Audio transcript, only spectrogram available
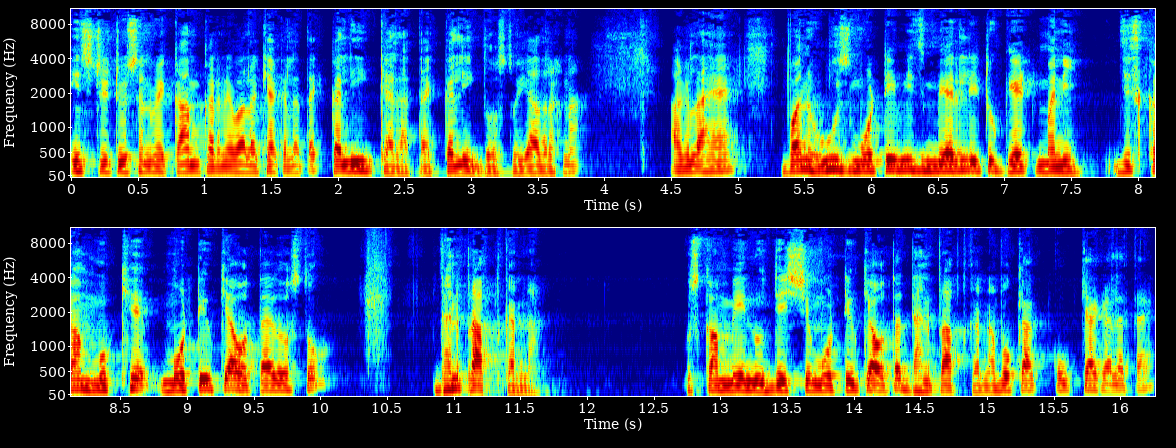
इंस्टीट्यूशन में काम करने वाला क्या कहलाता है? कलीग कहलाता है। कलीग दोस्तों, याद रखना। अगला है one whose motive is merely to get money जिसका मुख्य मोटिव क्या होता है दोस्तों? धन प्राप्त करना। उसका मेन उद्देश्य मोटिव क्या होता है? धन प्राप्त करना। वो क्या क्या कहलाता है?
